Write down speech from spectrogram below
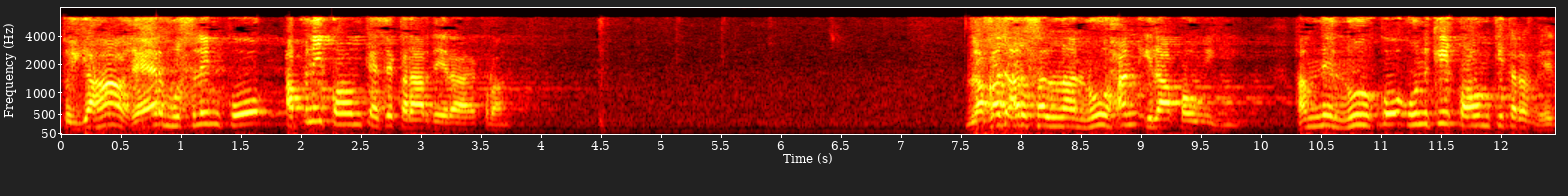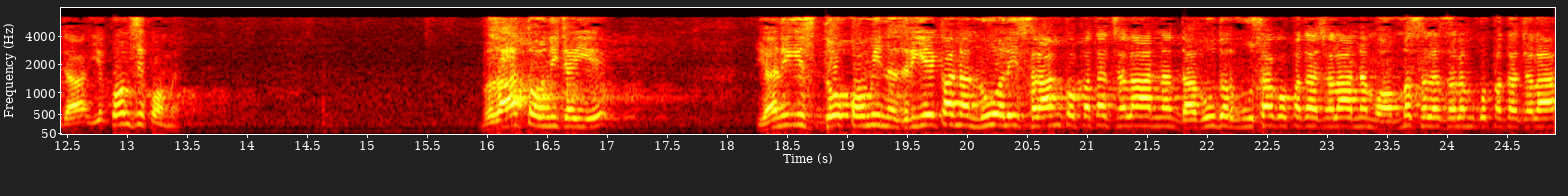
تو یہاں غیر مسلم کو اپنی قوم کیسے قرار دے رہا ہے قرآن؟ لقد ارسلنا نوحن الى قومی ہی ہم نے نوح کو ان کی قوم کی طرف بھیجا، یہ کون سی قوم ہے؟ وضاحت تو ہونی چاہیے۔ یعنی اس دو قومی نظریے کا نہ نو علیہ السلام کو پتہ چلا، نہ داود اور موسا کو پتہ چلا، نہ محمد صلی اللہ علیہ وسلم کو پتہ چلا،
